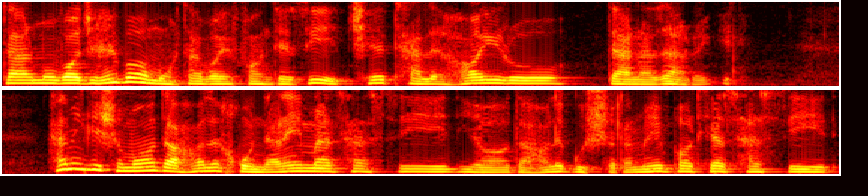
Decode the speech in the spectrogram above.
در مواجهه با محتوای فانتزی چه تله هایی رو در نظر بگیریم. همین که شما در حال خوندن این متن هستید یا در حال گوش دادن به این پادکست هستید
